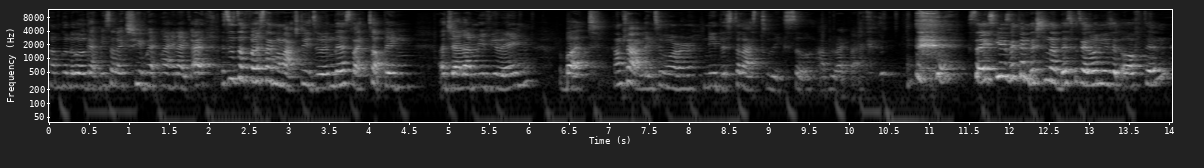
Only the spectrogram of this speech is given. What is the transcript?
I'm gonna go get me some extreme line. Like I, this is the first time I'm actually doing this like topping a gel I'm reviewing but I'm traveling tomorrow. Need this to last two weeks so I'll be right back. So excuse the condition of this because I don't use it often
